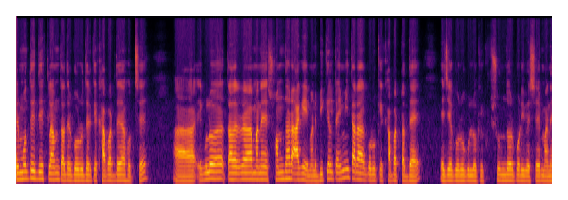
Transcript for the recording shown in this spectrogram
এর মধ্যেই দেখলাম তাদের গরুদেরকে খাবার দেয়া হচ্ছে। এগুলো তারা মানে সন্ধ্যার আগে মানে বিকেল টাইমেই তারা গরুকে খাবারটা দেয়। এই যে গরুগুলোকে খুব সুন্দর পরিবেশে মানে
